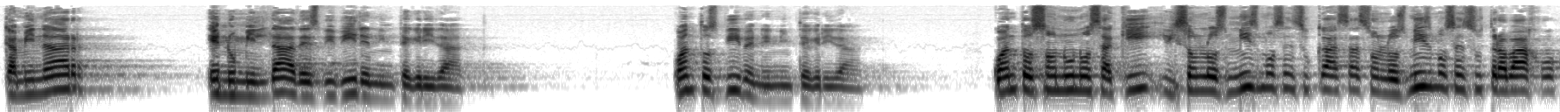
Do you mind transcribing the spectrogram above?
Caminar en humildad es vivir en integridad. ¿Cuántos viven en integridad? ¿Cuántos son unos aquí y son los mismos en su casa, son los mismos en su trabajo,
